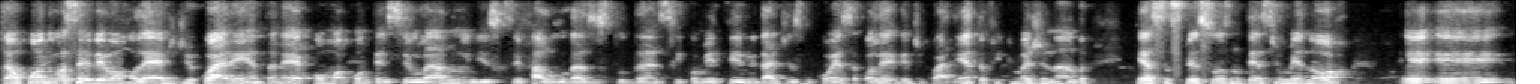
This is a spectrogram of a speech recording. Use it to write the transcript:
Então, quando você vê uma mulher de 40, né, como aconteceu lá no início que você falou das estudantes que cometeram idadismo com essa colega de 40, eu fico imaginando essas pessoas não têm assim, o menor. É, é,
